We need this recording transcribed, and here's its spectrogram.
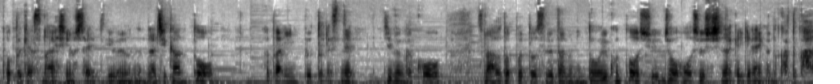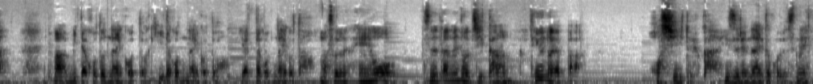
ポッドキャストの配信をしたりというような時間と、あとはインプットですね。自分がこう、そのアウトプットするためにどういうことを情報収集しなきゃいけないかとかとか、まあ見たことないこと、聞いたことないこと、やったことないこと、まあその辺をするための時間っていうのはやっぱ欲しいというか、譲れないところですね。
